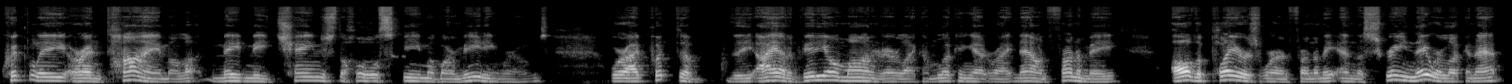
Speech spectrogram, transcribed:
quickly or in time made me change the whole scheme of our meeting rooms where I put the the I had a video monitor like I'm looking at right now in front of me. All the players were in front of me, and the screen they were looking at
